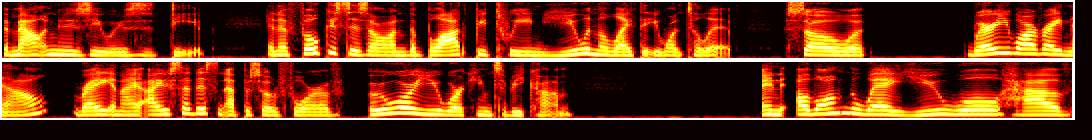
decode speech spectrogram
The Mountain Is You is deep. And it focuses on the block between you and the life that you want to live. So where you are right now, right? And I, I said this in episode four of who are you working to become? And along the way, you will have,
